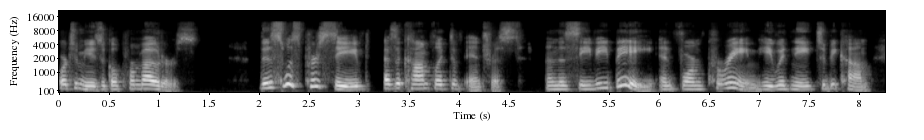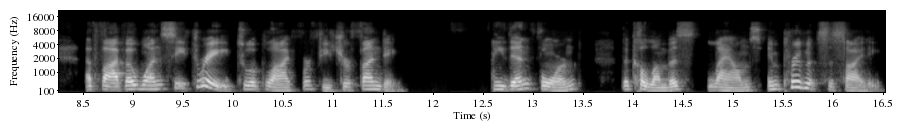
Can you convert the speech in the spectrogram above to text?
or to musical promoters. This was perceived as a conflict of interest, and the CVB informed Karriem he would need to become a 501c3 to apply for future funding. He then formed the Columbus Lowndes Improvement Society,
